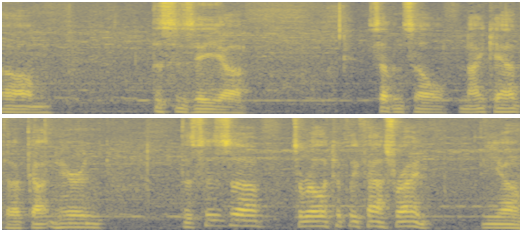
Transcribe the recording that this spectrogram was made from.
Um, this is a uh, seven cell NiCad that I've gotten here and this is uh, it's a relatively fast ride. The uh,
